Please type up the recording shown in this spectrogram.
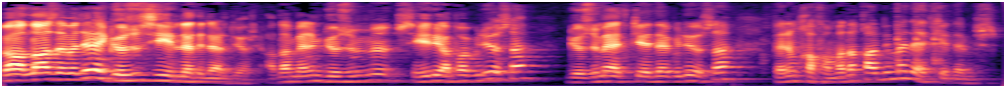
Ve Allah azze ve celle gözü sihirlediler diyor. Adam benim gözümü sihir yapabiliyorsa, gözüme etki edebiliyorsa benim kafama da kalbime de etki edebilir.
